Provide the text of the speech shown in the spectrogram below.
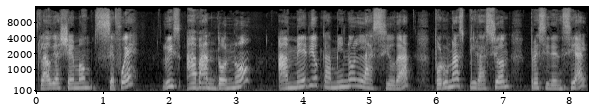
Claudia Sheinbaum se fue, Luis abandonó a medio camino la ciudad por una aspiración presidencial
